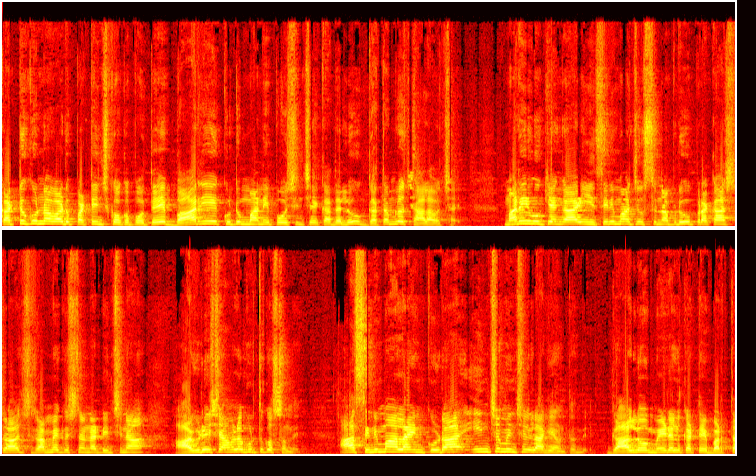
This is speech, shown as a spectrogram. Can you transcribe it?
కట్టుకున్నవాడు పట్టించుకోకపోతే భార్య కుటుంబాన్ని పోషించే కథలు గతంలో చాలా వచ్చాయి. మరీ ముఖ్యంగా ఈ సినిమా చూస్తున్నప్పుడు ప్రకాష్ రాజ్ రమ్యకృష్ణ నటించిన ఆవిడే శ్యామల గుర్తుకొస్తుంది. ఆ సినిమా లైన్ కూడా ఇంచుమించు ఇలాగే ఉంటుంది. గాల్లో మేడలు కట్టే భర్త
